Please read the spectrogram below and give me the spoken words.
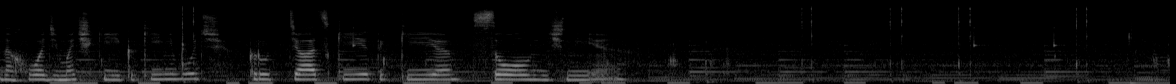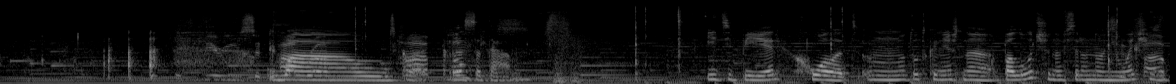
находим очки какие-нибудь крутяцкие такие, солнечные. Вау, красота. И теперь холод. Ну, тут, конечно, получше, но все равно не очень.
